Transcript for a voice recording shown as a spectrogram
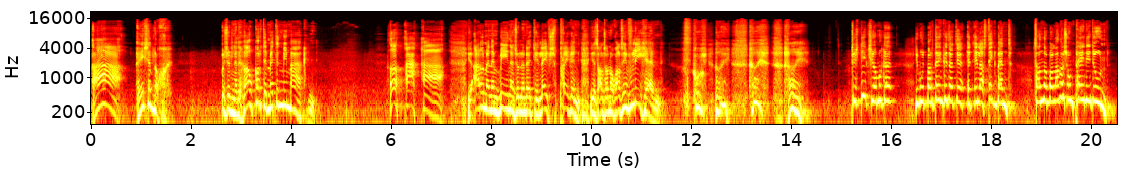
Ah, hij is er nog. We zullen er gauw korte metten mee maken. Je armen en benen zullen uit je lijf springen. Je zal ze nog wel zien vliegen. Oei, oei, oei, oei. Het is niks, jommeke. Je moet maar denken dat je een elastiek bent. Het zal nog wel langer zo'n pijn niet doen.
